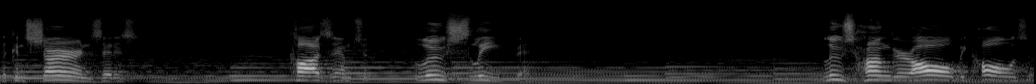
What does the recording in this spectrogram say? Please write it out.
The concerns that has caused them to lose sleep and lose hunger, all because of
